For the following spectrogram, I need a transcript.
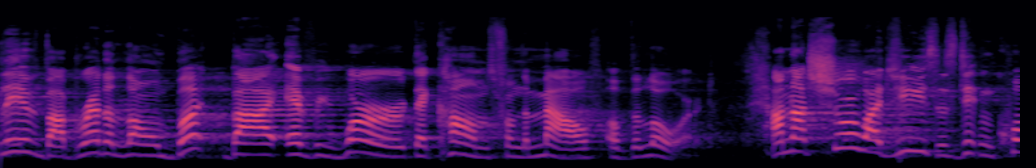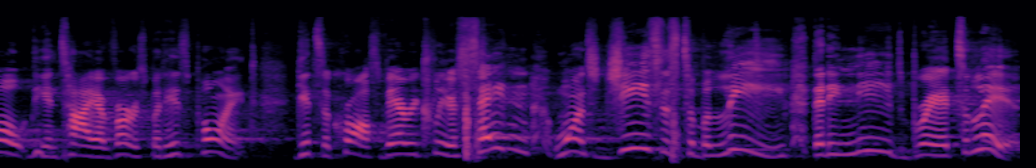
live by bread alone, but by every word that comes from the mouth of the Lord. I'm not sure why Jesus didn't quote the entire verse, but his point gets across very clear. Satan wants Jesus to believe that he needs bread to live.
